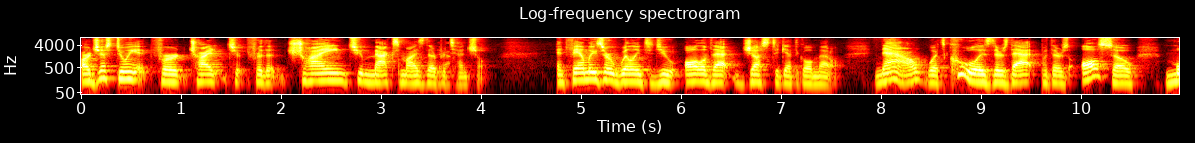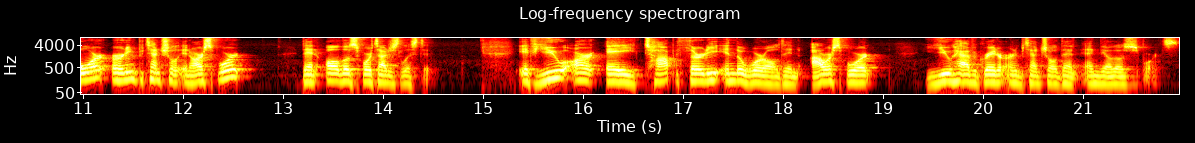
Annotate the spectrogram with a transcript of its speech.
are just doing it for try to, for the trying to maximize their yeah. potential, and families are willing to do all of that just to get the gold medal. Now, what's cool is there's that, but there's also more earning potential in our sport than all those sports I just listed. If you are a top 30 in the world in our sport, you have greater earning potential than any of those sports.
